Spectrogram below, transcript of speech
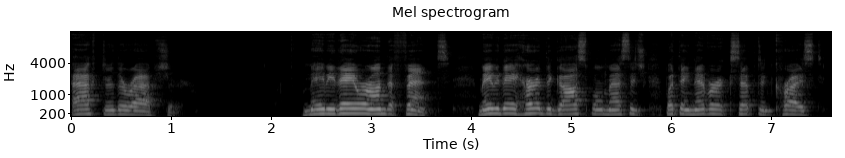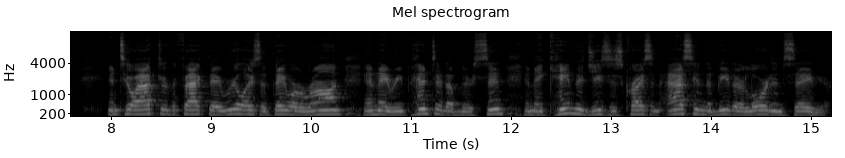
after the rapture. Maybe they were on the fence. Maybe they heard the gospel message, but they never accepted Christ until after the fact they realized that they were wrong and they repented of their sin and they came to Jesus Christ and asked Him to be their Lord and Savior.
